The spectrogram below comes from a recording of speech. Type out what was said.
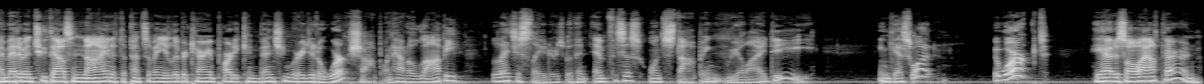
I met him in 2009 at the Pennsylvania Libertarian Party convention where he did a workshop on how to lobby legislators with an emphasis on stopping real ID. And guess what? It worked. He had us all out there and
